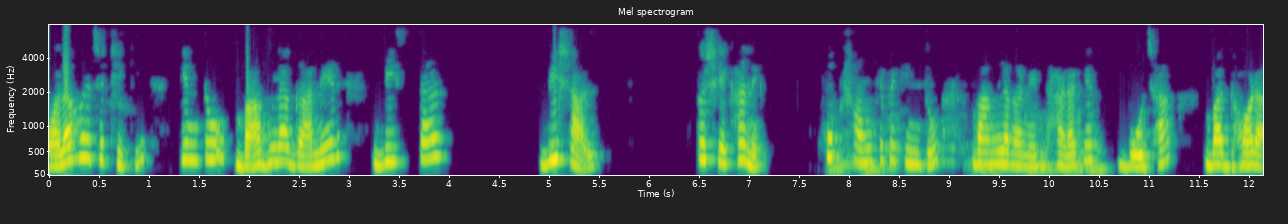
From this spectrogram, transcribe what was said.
বলা হয়েছে ঠিকই, কিন্তু বাংলা গানের বিস্তার বিশাল। তো সেখানে খুব সংক্ষেপে কিন্তু বাংলা গানের ধারাকে বোঝা বা ধরা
